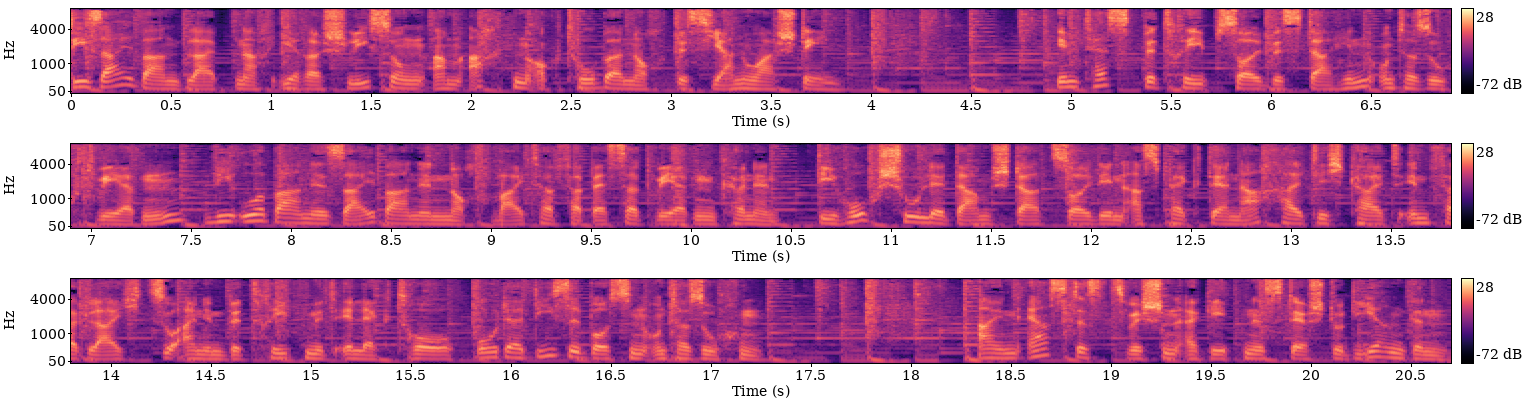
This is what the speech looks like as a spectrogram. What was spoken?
Die Seilbahn bleibt nach ihrer Schließung am 8. Oktober noch bis Januar stehen. Im Testbetrieb soll bis dahin untersucht werden, wie urbane Seilbahnen noch weiter verbessert werden können. Die Hochschule Darmstadt soll den Aspekt der Nachhaltigkeit im Vergleich zu einem Betrieb mit Elektro- oder Dieselbussen untersuchen. Ein erstes Zwischenergebnis der Studierenden,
